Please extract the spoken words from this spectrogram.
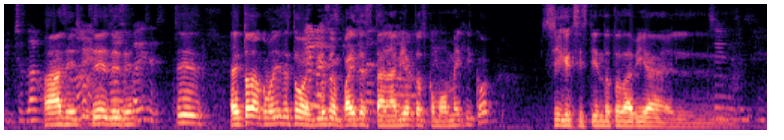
pinches lados. Ah, sí, ¿no? sí, En sí, todos sí. los países. Sí, eh, toda, como dices tú, incluso en países tan abiertos como México, sigue existiendo todavía el... Sí, sí, sí. sí.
